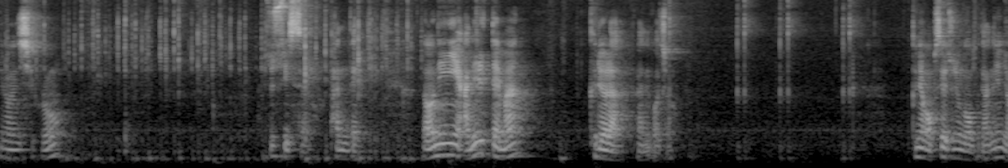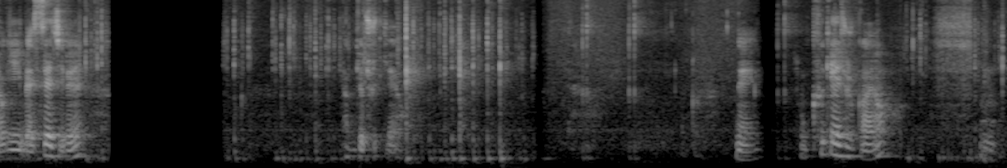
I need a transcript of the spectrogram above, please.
이런 식으로 줄 수 있어요. 반대. 러닝이 아닐 때만 그려라 라는 거죠. 그냥 없애주는 것보다는 여기 메시지를 남겨줄게요. 네, 좀 크게 해줄까요? 음.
